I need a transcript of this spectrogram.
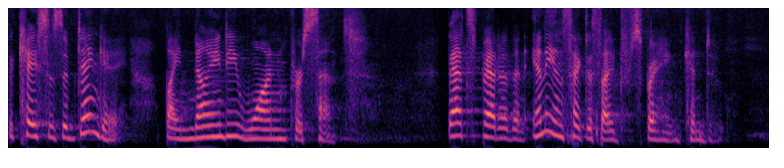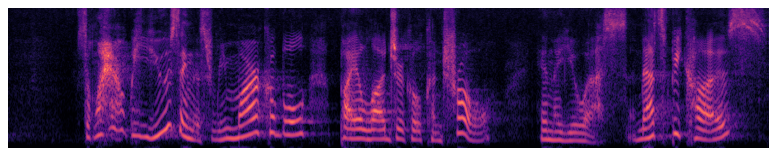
the cases of dengue by 91%. That's better than any insecticide spraying can do. So, why aren't we using this remarkable biological control in the US? And that's because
